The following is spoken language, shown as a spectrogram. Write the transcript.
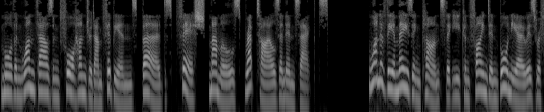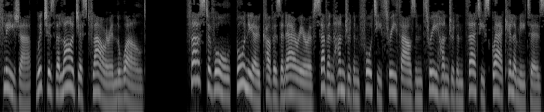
more than 1,400 amphibians, birds, fish, mammals, reptiles and insects. One of the amazing plants that you can find in Borneo is Rafflesia, which is the largest flower in the world. First of all, Borneo covers an area of 743,330 square kilometers,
